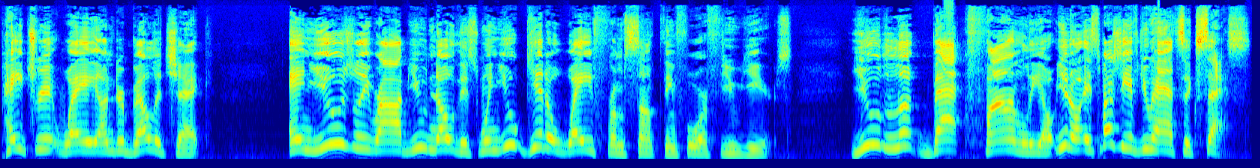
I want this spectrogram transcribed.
Patriot way under Belichick. And usually, Rob, you know this, when you get away from something for a few years, you look back fondly, you know, especially if you had success.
